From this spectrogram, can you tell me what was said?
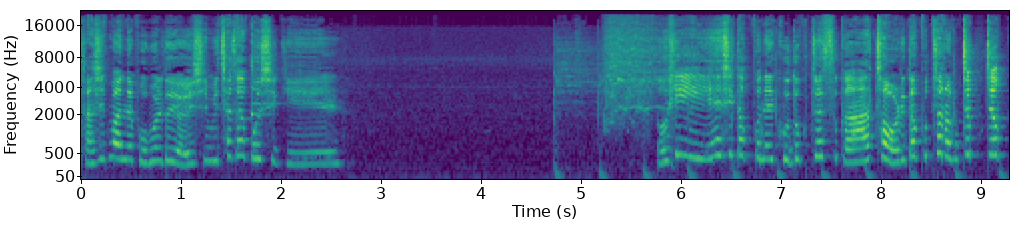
자신만의 보물도 열심히 찾아보시길. 오히 해시 덕분에 구독자 수가 저 어리다부처럼 쭉쭉.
